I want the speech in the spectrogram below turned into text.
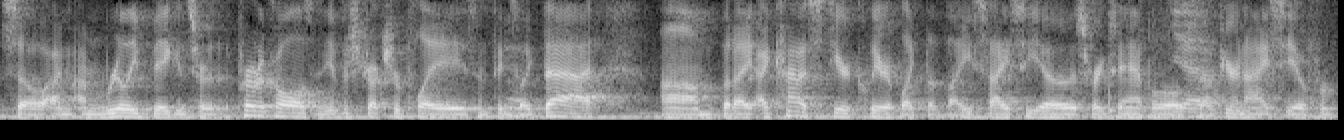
so I'm, I'm really big in sort of the protocols and the infrastructure plays and things like that. Um, but I, I kind of steer clear of like the Vice ICOs, for example. So if you're an ICO for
